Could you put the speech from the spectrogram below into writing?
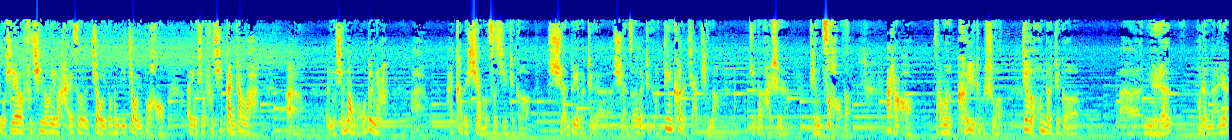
有些夫妻呢，为了孩子教育的问题，教育不好，啊，有些夫妻干仗啊，啊，有些闹矛盾呀，啊，还特别羡慕自己这个选对了这个选择了这个丁克的家庭呢，觉得还是挺自豪的。加上啊，咱们可以这么说，结了婚的这个呃女人或者男人。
